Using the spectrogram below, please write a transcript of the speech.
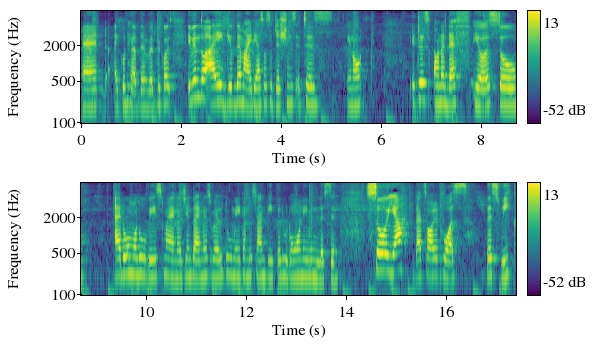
and I could help them with because even though I give them ideas or suggestions, it is, you know, it is on a deaf ears. So, I don't want to waste my energy and time as well to make understand people who don't even listen. So, yeah, that's all it was this week.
